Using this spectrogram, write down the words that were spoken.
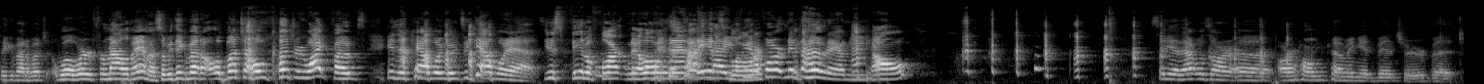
think about a bunch. Of, well, we're from Alabama, so we think about a, a bunch of old country white folks in their cowboy boots and cowboy hats. Just fiddle farting along that dance floor. farting at the hoedown, yeehaw. so yeah, that was our uh, our homecoming adventure. But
